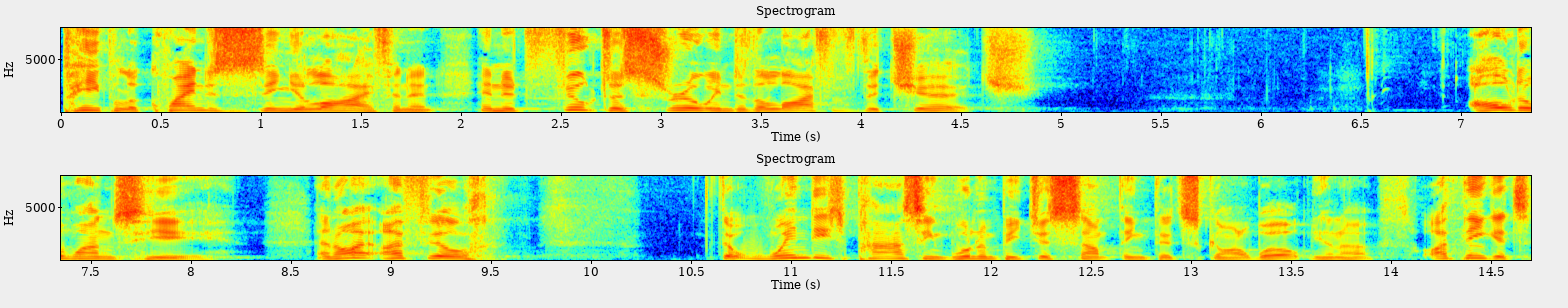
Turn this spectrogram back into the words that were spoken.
people, acquaintances in your life, and it, and it filters through into the life of the church older ones here. And I, I feel that Wendy's passing wouldn't be just something that's gone, well, you know, I think it's,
